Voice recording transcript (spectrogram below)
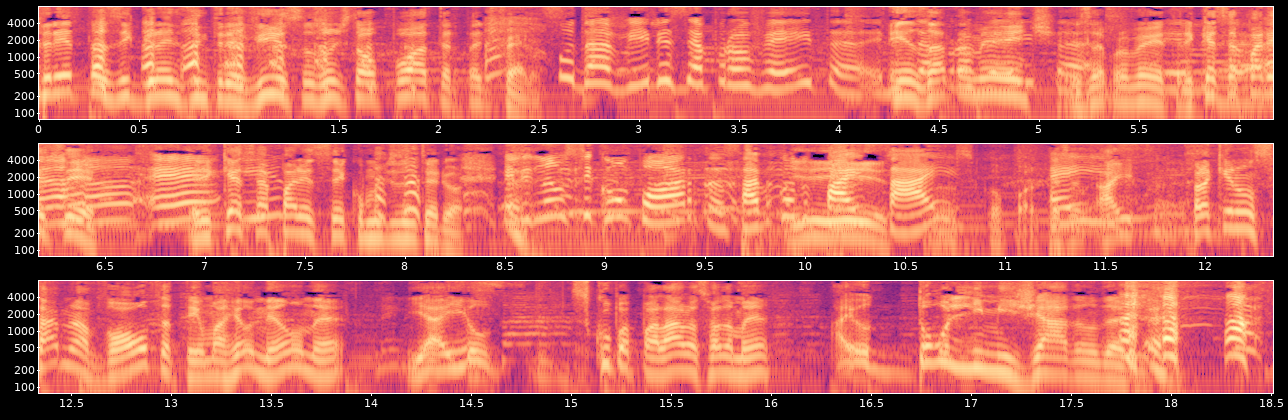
tretas e grandes entrevistas, onde está o Potter, tá de férias. O Davi, ele se aproveita. Ele Exatamente, se aproveita. ele se aproveita. Ele, quer se aparecer. É ele quer isso. se aparecer, como diz o interior. Ele não se comporta, sabe quando o pai Isso, sai? não se comporta. É Aí, isso. pra quem não sabe, na volta tem uma reunião, né? E aí eu, desculpa a palavra, só da manhã, aí eu dou-lhe mijada no Davi.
